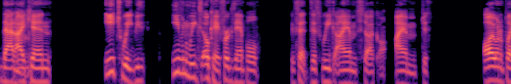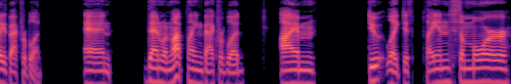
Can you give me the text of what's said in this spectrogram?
that I Mhm. can each week even weeks okay, for example, like I said this week I am stuck I am just all I want to play is Back 4 Blood. And then when I'm not playing Back 4 Blood, I'm do like just playing some more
